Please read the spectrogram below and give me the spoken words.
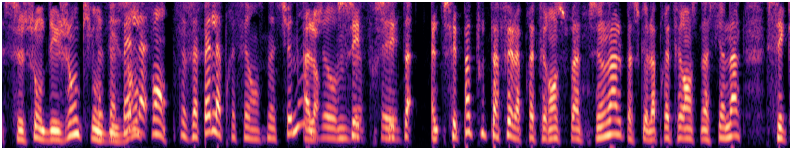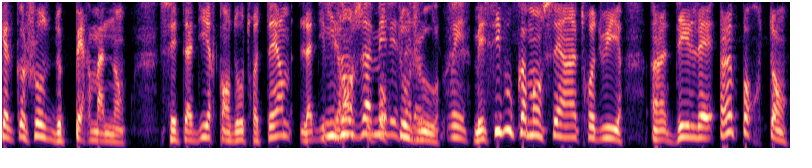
ce sont des gens qui ont des enfants. Ça s'appelle la préférence nationale. Alors, c'est pas tout à fait la préférence nationale parce que la préférence nationale, c'est quelque chose de permanent. C'est-à-dire qu'en d'autres termes, la différence est pour toujours. Mais si vous commencez à introduire un délai important,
